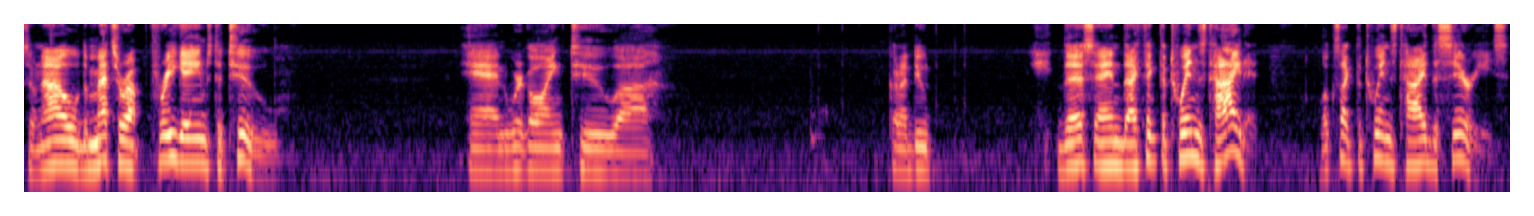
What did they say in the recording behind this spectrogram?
So now the Mets are up three games to two. And we're going to uh, to do this, and I think the Twins tied it. Looks like the Twins tied the series.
